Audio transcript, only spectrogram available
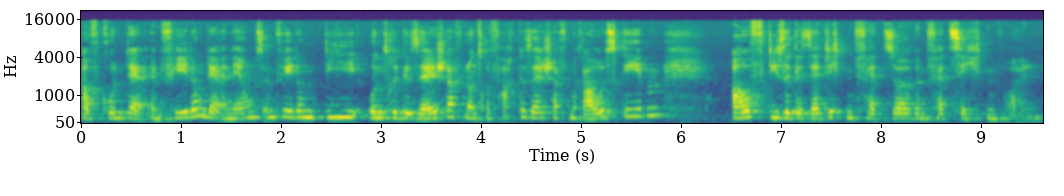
aufgrund der Empfehlung, der Ernährungsempfehlung, die unsere Gesellschaften, unsere Fachgesellschaften rausgeben, auf diese gesättigten Fettsäuren verzichten wollen.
